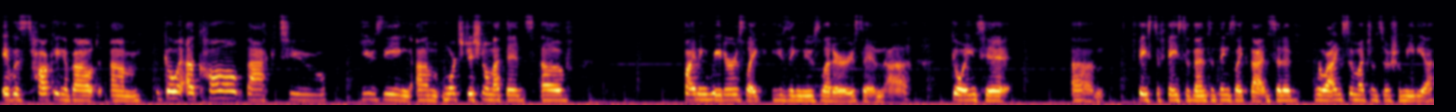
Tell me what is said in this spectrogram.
it was talking about um, go a call back to using um, more traditional methods of finding readers, like using newsletters and uh, going to um, face-to-face events and things like that instead of relying so much on social media.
